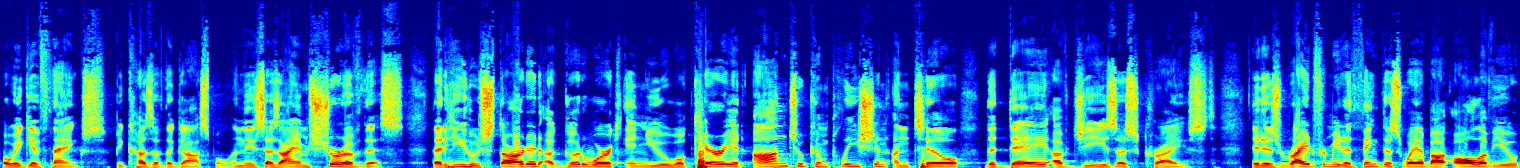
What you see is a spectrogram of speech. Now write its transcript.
But we give thanks because of the gospel. And he says, I am sure of this, that he who started a good work in you will carry it on to completion until the day of Jesus Christ. It is right for me to think this way about all of you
